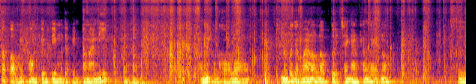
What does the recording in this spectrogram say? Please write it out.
ถ้าเป่าให้พองเต็มๆมันจะเป็นประมาณนี้ อันนี้ผมขอลอง มันก็อย่างว่าเนาะเราเปิดใช้งานครั้งแรกเนาะคือ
